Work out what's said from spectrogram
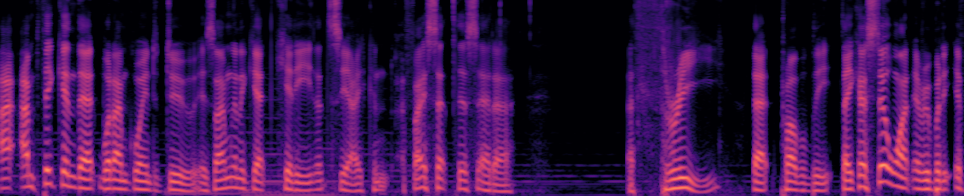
I, am thinking that what I'm going to do is I'm going to get Kitty. Let's see. I can if I set this at a a three that probably like I still want everybody if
